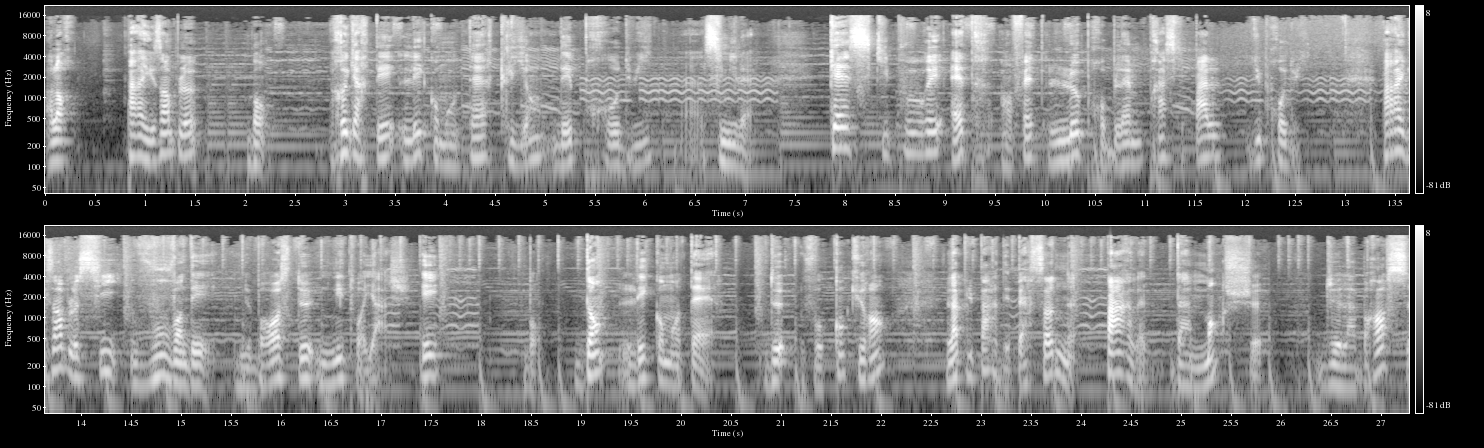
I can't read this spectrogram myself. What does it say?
Alors, par exemple, bon, regardez les commentaires clients des produits euh, similaires. Qu'est-ce qui pourrait être en fait le problème principal du produit? Par exemple, si vous vendez une brosse de nettoyage et bon, dans les commentaires de vos concurrents, la plupart des personnes parlent d'un manche de la brosse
